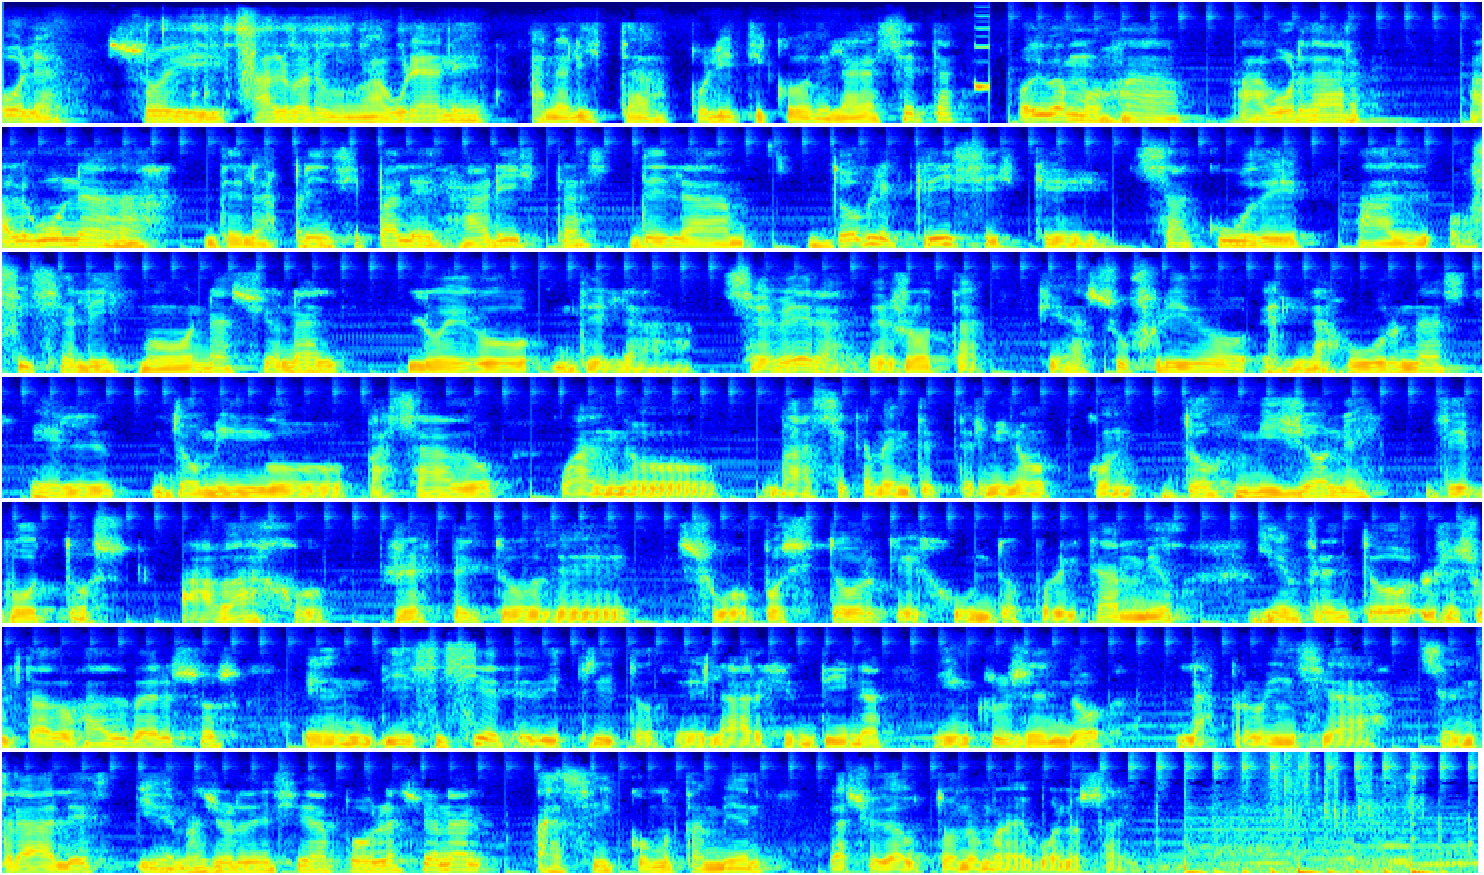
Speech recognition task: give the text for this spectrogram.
Hola, soy Álvaro Aurane, analista político de la Gaceta. Hoy vamos a abordar algunas de las principales aristas de la doble crisis que sacude al oficialismo nacional luego de la severa derrota que ha sufrido en las urnas el domingo pasado cuando básicamente terminó con dos millones de votos abajo respecto de su opositor, que es Juntos por el Cambio, y enfrentó resultados adversos en 17 distritos de la Argentina, incluyendo las provincias centrales y de mayor densidad poblacional, así como también la ciudad autónoma de Buenos Aires.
